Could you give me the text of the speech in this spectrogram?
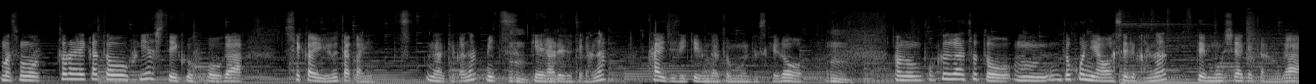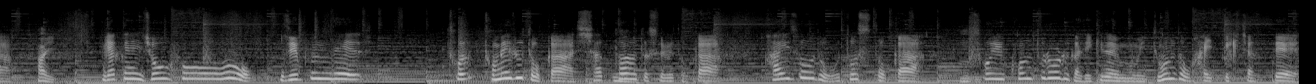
まあ、その捉え方を増やしていく方が世界を豊かにつなんていうかな見つけられるっていうかな、対峙できるんだと思うんですけどうん。あの僕がちょっと、うん、どこに合わせるかなって申し上げたのがはい。逆に情報を自分でと止めるとかシャットアウトするとか、解像度を落とすとかうん。そういうコントロールができないものにどんどん入ってきちゃって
